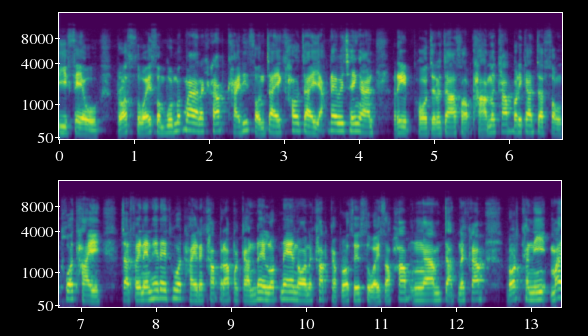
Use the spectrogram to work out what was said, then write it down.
ดีเซลรถสวยสมบูรณ์มากๆนะครับใครที่สนใจเข้าใจอยากได้ไว้ใช้งาน รีบโทรเจรจาสอบถามนะครับบริการจัดส่งทั่วไทยจัดไฟแนนซ์ให้ได้ทั่วไทยนะครับ รับประกันได้รถแน่นอนนะครับ กับรถสวยๆสภาพงามจัดนะครับ รถคันนี้ไม่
